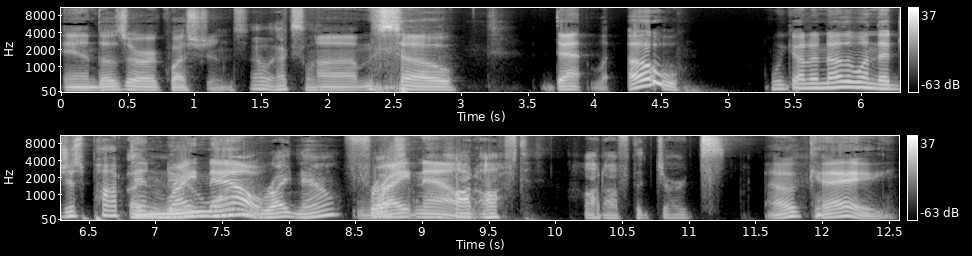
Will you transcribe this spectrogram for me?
And those are our questions. Oh, excellent. Um, so that oh, we got another one that just popped A in right now. right now, Right now. hot off, hot off the charts. Okay.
